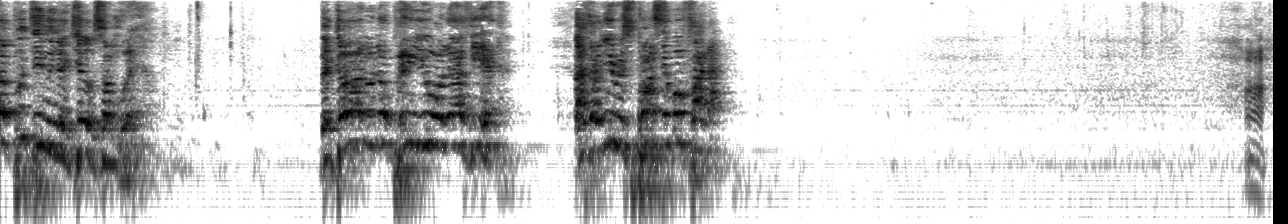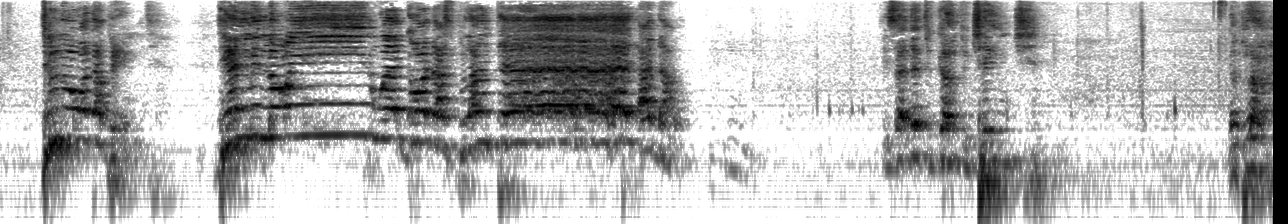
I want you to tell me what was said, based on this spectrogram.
Have put him in a jail somewhere. But God will not bring you on earth here as an irresponsible father. Huh. Do you know what happened? The enemy knowing where God has planted Adam decided to come to change the plan.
